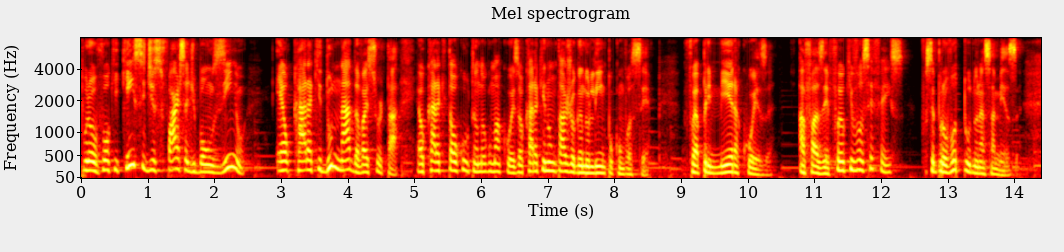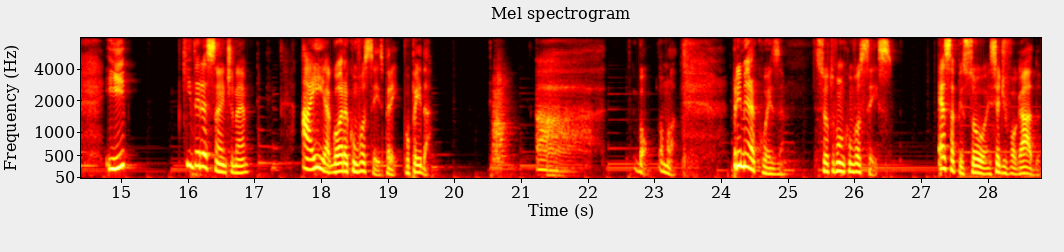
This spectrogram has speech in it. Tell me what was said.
provou que quem se disfarça de bonzinho é o cara que do nada vai surtar, é o cara que tá ocultando alguma coisa, é o cara que não tá jogando limpo com você. Foi a primeira coisa a fazer, foi o que você fez. Você provou tudo nessa mesa. E que interessante, né? Aí, agora com vocês. Peraí, vou peidar. Ah, bom, vamos lá. Primeira coisa, se eu tô falando com vocês. Essa pessoa, esse advogado,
